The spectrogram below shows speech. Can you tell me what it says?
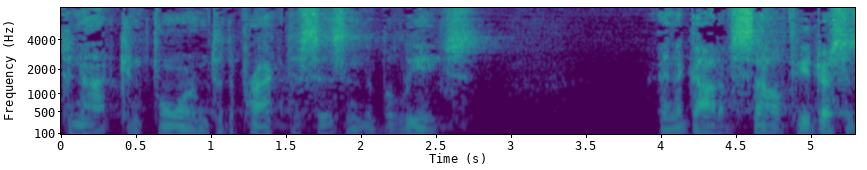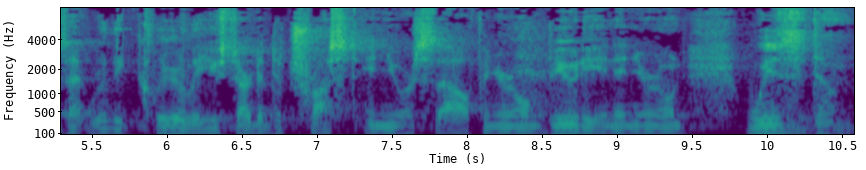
To not conform to the practices and the beliefs and the God of self. He addresses that really clearly. You started to trust in yourself, in your own beauty, and in your own wisdom.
